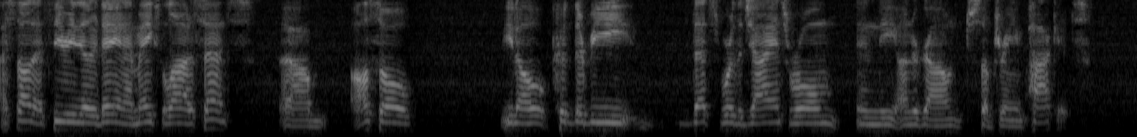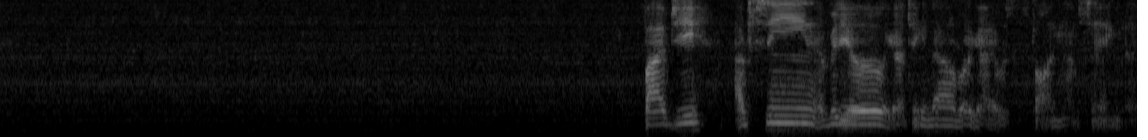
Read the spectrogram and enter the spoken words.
I saw that theory the other day and it makes a lot of sense. Um, also, you know, could there be that's where the giants roam in the underground subterranean pockets. Five G. I've seen a video that got taken down about a guy who was installing them saying that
